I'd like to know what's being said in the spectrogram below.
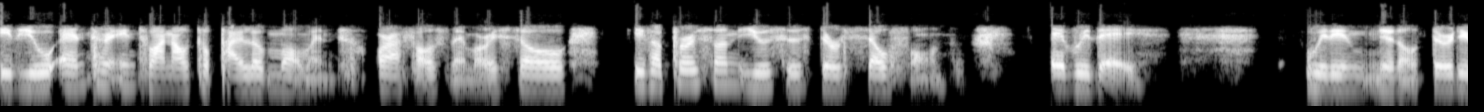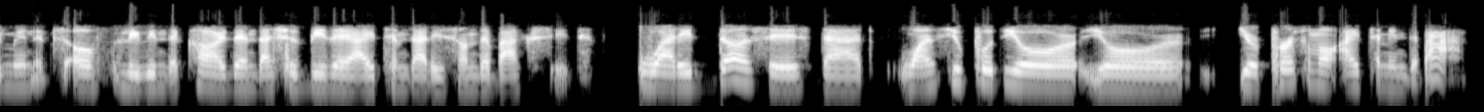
if you enter into an autopilot moment or a false memory. So if a person uses their cell phone every day within you know 30 minutes of leaving the car then that should be the item that is on the back seat what it does is that once you put your your your personal item in the back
